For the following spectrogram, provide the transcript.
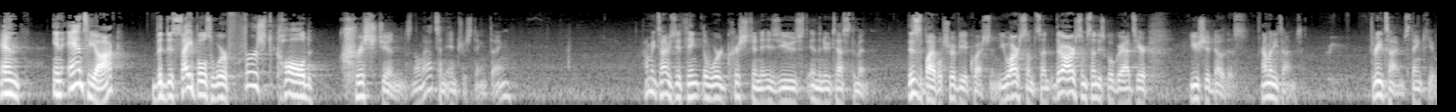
And in Antioch, the disciples were first called Christians. Now, that's an interesting thing. How many times do you think the word Christian is used in the New Testament? This is a Bible trivia question. You are some there are some Sunday school grads here. You should know this. How many times? Three, Three times. Thank you.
